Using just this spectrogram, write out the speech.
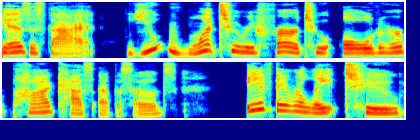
is, is that you want to refer to older podcast episodes if they relate to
